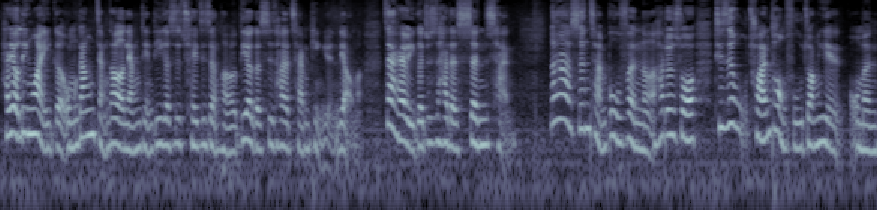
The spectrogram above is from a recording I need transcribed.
还有另外一个，我们刚刚讲到了两点，第一个是垂直整合，第二个是它的产品原料嘛，再还有一个就是它的生产。那它的生产部分呢，它就是说，其实传统服装业我们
